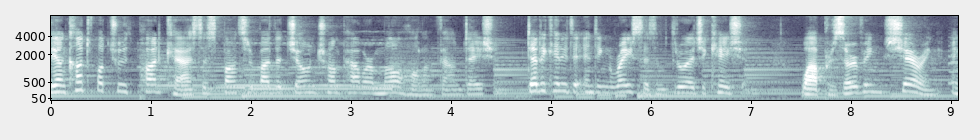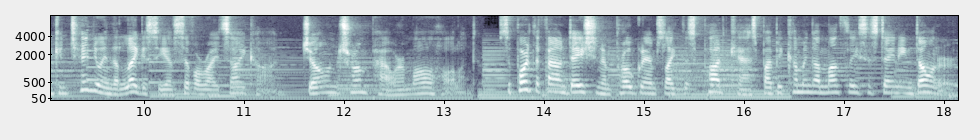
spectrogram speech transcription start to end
The Uncomfortable Truth podcast is sponsored by the Joan Trumpauer Mulholland Foundation, dedicated to ending racism through education while preserving, sharing, and continuing the legacy of civil rights icon Joan Trumpauer Mulholland. Support the foundation and programs like this podcast by becoming a monthly sustaining donor.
